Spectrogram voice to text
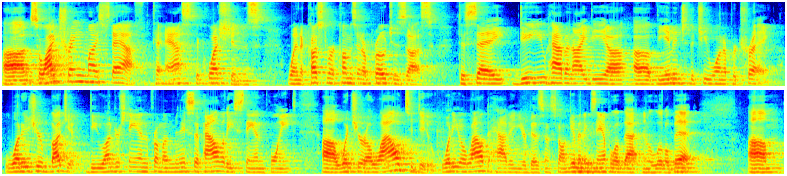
Uh, so I train my staff to ask the questions when a customer comes and approaches us to say, Do you have an idea of the image that you want to portray? What is your budget? Do you understand from a municipality standpoint uh, what you're allowed to do? What are you allowed to have in your business? And I'll give an example of that in a little bit. Um,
